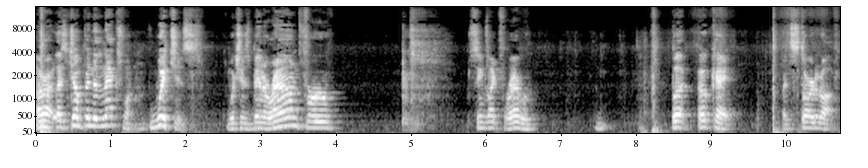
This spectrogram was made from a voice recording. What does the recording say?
All right, let's jump into the next one. Witches, which has been around for seems like forever. But okay, let's start it off.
